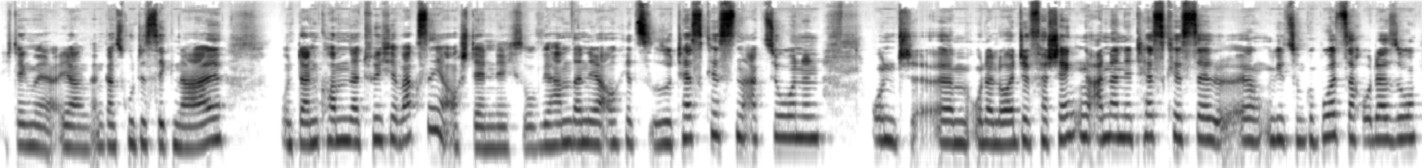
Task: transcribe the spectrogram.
ich denke mir, ja, ein ganz gutes Signal. Und dann kommen natürlich, erwachsen ja auch ständig so. Wir haben dann ja auch jetzt so Testkistenaktionen und ähm, oder Leute verschenken anderen eine Testkiste irgendwie zum Geburtstag oder so.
